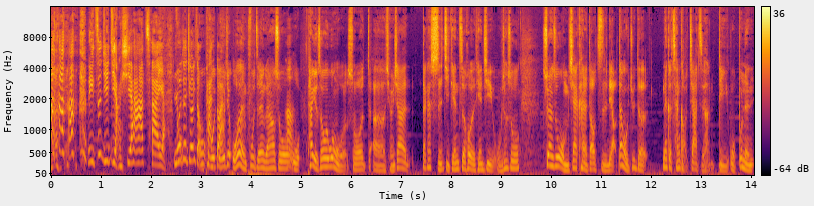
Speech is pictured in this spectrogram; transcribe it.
你自己讲瞎猜呀？因为这就一种判断。我就我很负责任跟他说，我他有时候会问我说，呃，请问一下，大概十几天之后的天气，我就说，虽然说我们现在看得到资料，但我觉得那个参考价值很低，我不能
